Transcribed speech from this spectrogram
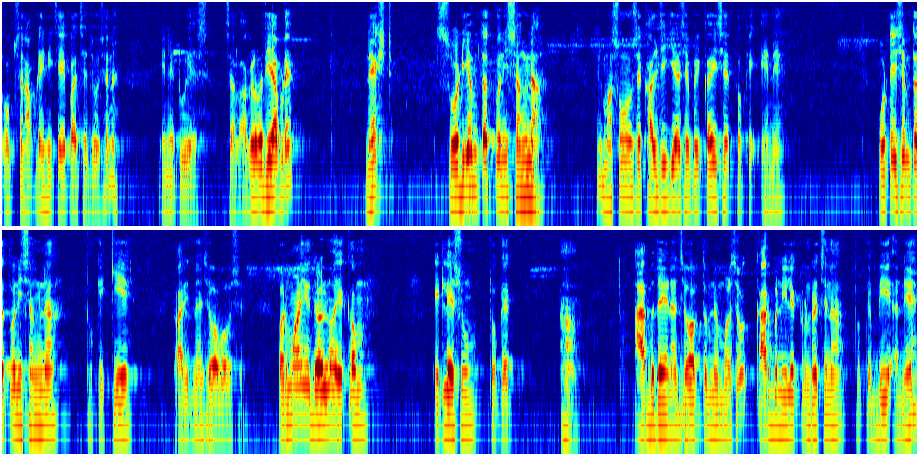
ઓપ્શન આપણે નીચે આપ્યા છે, જો છે ને? એને ટુ એસ ચાલો, આગળ વધીએ આપણે. નેક્સ્ટ સોડિયમ તત્વની સંજ્ઞા. તેમાં શું આવશે? ખાલી જગ્યા છે ભાઈ, કઈ છે? તો કે એને પોટેશિયમ તત્વની સંજ્ઞા, તો કે કે આ રીતના જવાબ આવશે. પરમાણુ દળનો એકમ એટલે શું? તો કે, હા આ બધા એના જવાબ તમને મળશે કાર્બન ઇલેક્ટ્રોન રચના, તો કે બે અને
